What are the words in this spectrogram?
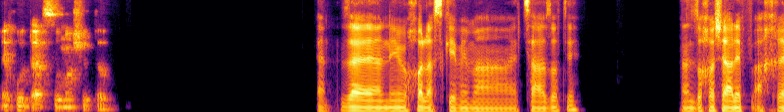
לכו תעשו משהו טוב. כן, זה אני יכול להסכים עם העצה הזאת. אני זוכר לי אחרי,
